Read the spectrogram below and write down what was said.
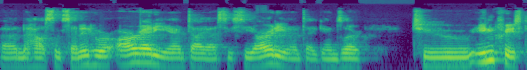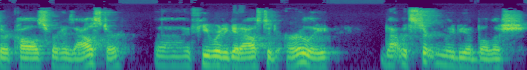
uh, in the House and Senate who are already anti-SEC, already anti-Gensler, to increase their calls for his ouster. Uh, if he were to get ousted early, that would certainly be a bullish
